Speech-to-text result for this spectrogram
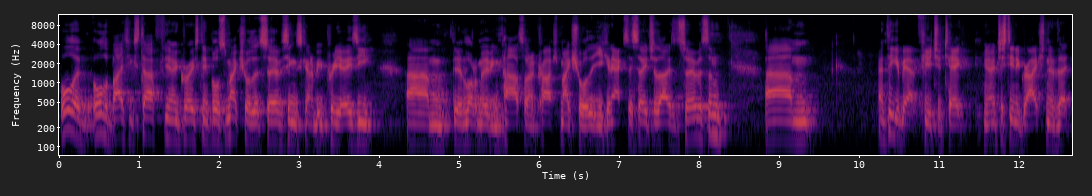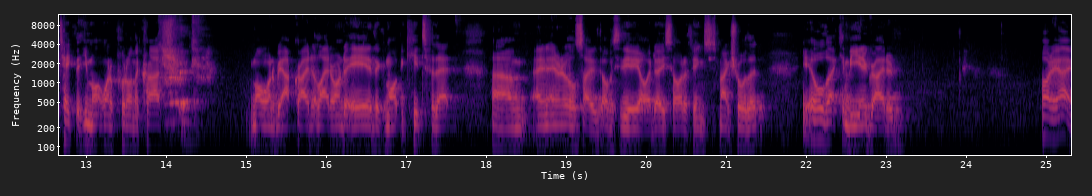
all the, all the basic stuff, you know, grease nipples, make sure that servicing is going to be pretty easy. Um, there are a lot of moving parts on a crush, make sure that you can access each of those and service them. Um, and think about future tech, you know, just integration of that tech that you might want to put on the crush. You might want to be upgraded later on to air, there might be kits for that. Um, and, and, also, obviously, the EID side of things, just make sure that all that can be integrated. Rightio,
